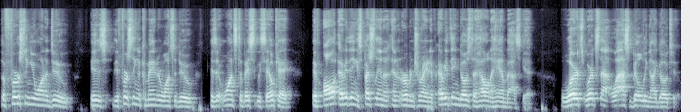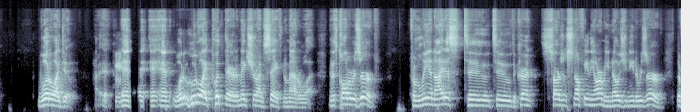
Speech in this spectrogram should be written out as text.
the first thing you want to do is the first thing a commander wants to do is it wants to basically say, okay, if all everything, especially in, a, in an urban terrain, if everything goes to hell in a handbasket, where's where's that last building I go to? What do I do? Hmm. and and, and what who do I put there to make sure I'm safe no matter what? And it's called a reserve. From Leonidas to to the current Sergeant Snuffy in the Army knows you need a reserve. The,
